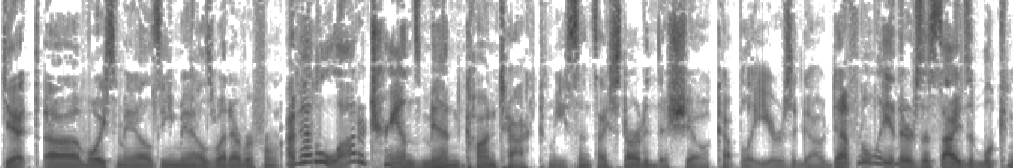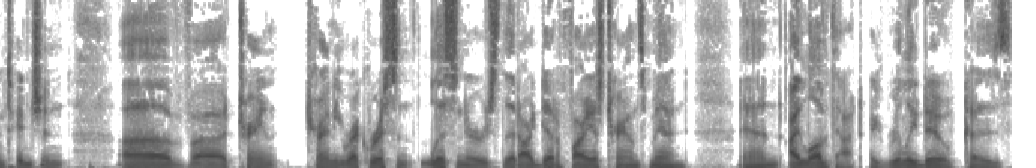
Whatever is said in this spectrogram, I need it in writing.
get uh, voicemails, emails, whatever from. I've had a lot of trans men contact me since I started this show a couple of years ago. Definitely, there's a sizable contingent of uh, tran- tranny wreck listeners that identify as trans men, and I love that. I really do because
